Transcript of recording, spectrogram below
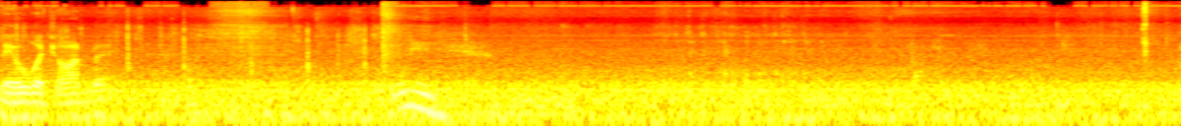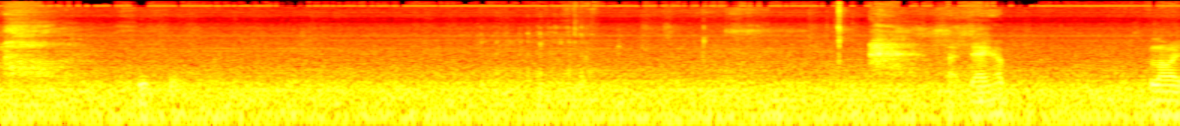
เร็วกว่าช้อนด้วย อุ้ยโอ้โหสะใจครับอร่อย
